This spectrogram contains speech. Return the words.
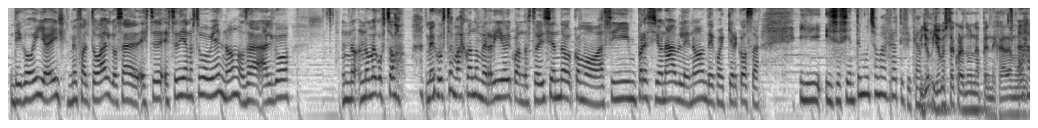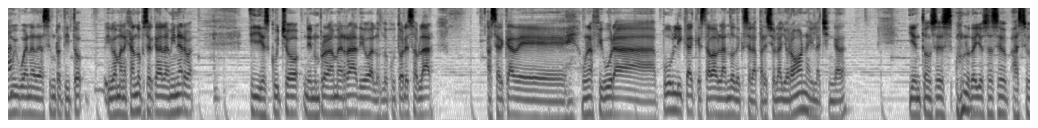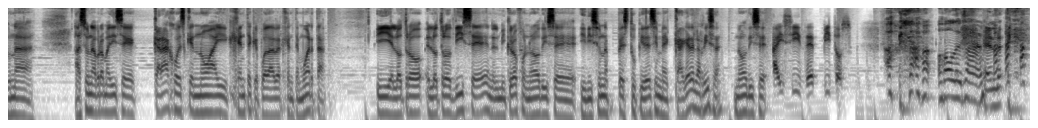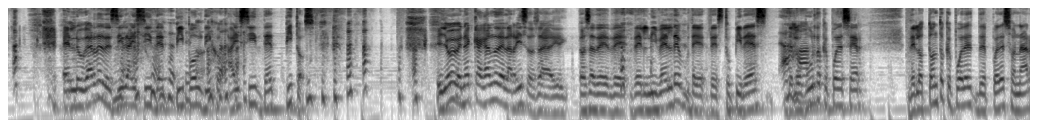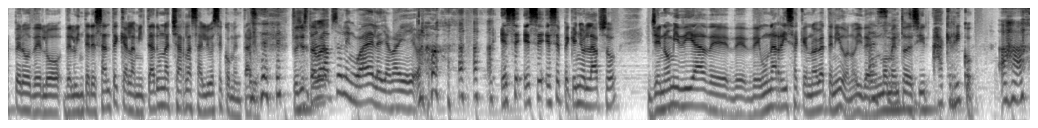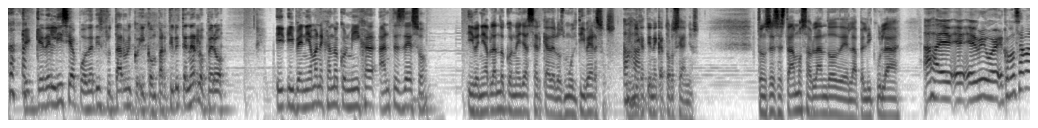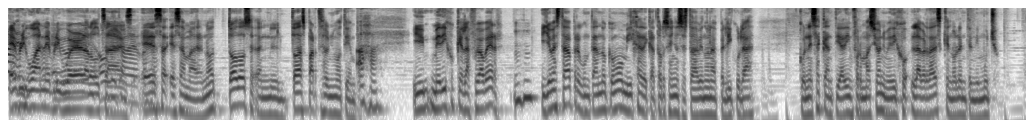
digo, oye, ay, me faltó algo, o sea, este, este día no estuvo bien, ¿no? O sea, algo no, no, me gustó. Me gusta más cuando me río y cuando estoy siendo como así impresionable, ¿no? De cualquier cosa. Y, y se siente mucho más gratificante. Yo, yo, me estoy acordando de una pendejada muy, muy buena de hace un ratito. Iba manejando cerca de la Minerva y escucho en un programa de radio a los locutores hablar acerca de una figura pública que estaba hablando de que se le apareció la llorona y la chingada. Y entonces uno de ellos hace, hace, una, hace una broma y dice, carajo, es que no hay gente que pueda ver gente muerta. Y el otro, el otro dice en el micrófono, dice, y dice una estupidez y me cagué de la risa, ¿no? Dice, I see dead pitos. All the time. En, en, lugar de decir I see dead people, dijo I see dead pitos. Y yo me venía cagando de la risa, o sea, o sea de, de, del nivel de, de estupidez, Ajá. de lo burdo que puede ser de lo tonto que puede, de, puede sonar, pero de lo, de lo interesante que a la mitad de una charla salió ese comentario. Entonces yo estaba. Un lapso lingual le llamaría yo. ese, ese, ese pequeño lapso llenó mi día de, de, de, una risa que no había tenido, ¿no? Y de Exacto. un momento de decir, ah, qué rico. Ajá. Qué, qué delicia poder disfrutarlo y, y, compartirlo y tenerlo. Pero, y, y, venía manejando con mi hija antes de eso y venía hablando con ella acerca de los multiversos. Ajá. Mi hija tiene 14 años. Entonces estábamos hablando de la película. Ajá, everywhere. ¿Cómo se llama? Everyone, everywhere, everywhere at all, all times. Time. Esa, esa, madre, ¿no? Todos en todas partes al mismo tiempo. Ajá. Y me dijo que la fue a ver. Uh -huh. Y yo me estaba preguntando cómo mi hija de 14 años estaba viendo una película con esa cantidad de información. Y me dijo, la verdad es que no la entendí mucho.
